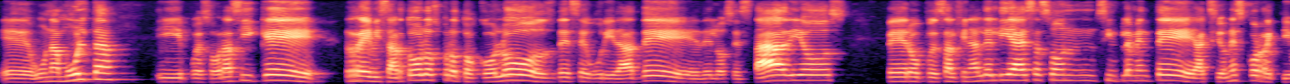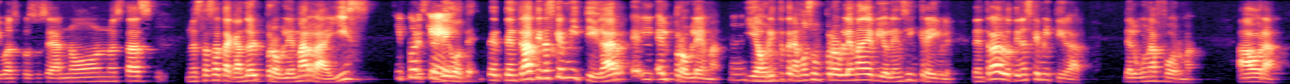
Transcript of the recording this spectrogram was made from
eh, una multa y pues ahora sí que revisar todos los protocolos de seguridad de, de los estadios, pero pues al final del día esas son simplemente acciones correctivas, pues o sea, no, no, estás, no estás atacando el problema raíz. ¿Y por Este, qué? digo, de, de- de entrada tienes que mitigar el, el problema y ahorita tenemos un problema de violencia increíble. De entrada lo tienes que mitigar de alguna forma. Ahora,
